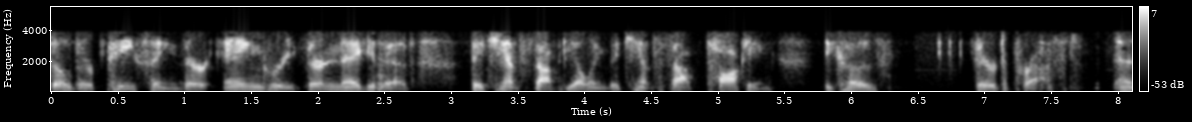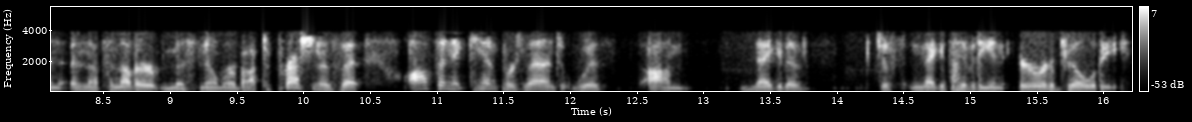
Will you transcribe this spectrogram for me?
So they're pacing, they're angry, they're negative, they can't stop yelling, they can't stop talking because they're depressed. And and that's another misnomer about depression is that often it can present with um, negative just negativity and irritability,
